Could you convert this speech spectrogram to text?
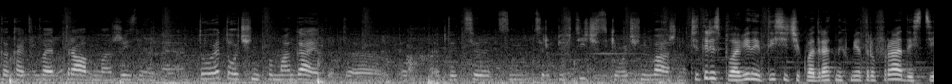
какая-то твоя травма жизненная, то это очень помогает, это, это, это терапевтически очень важно. Четыре с половиной тысячи квадратных метров радости,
